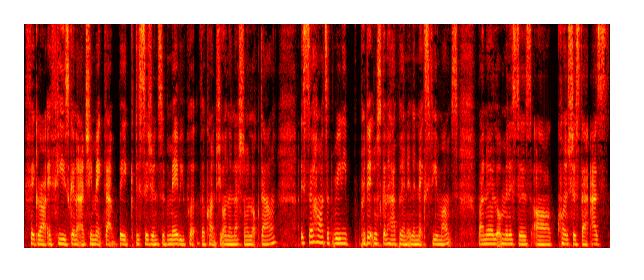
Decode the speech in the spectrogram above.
figure out if he's going to actually make that big decision to maybe put the country on a national lockdown. It's so hard to really predict what's going to happen in the next few months. But I know a lot of ministers are conscious that as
